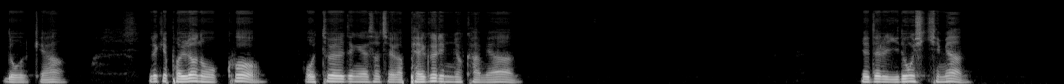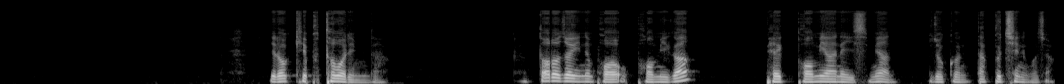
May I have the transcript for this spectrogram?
놓을게요. 이렇게 벌려 놓고 오토웰딩에서 제가 100을 입력하면 얘들을 이동시키면 이렇게 붙어버립니다. 떨어져 있는 버, 범위가 100 범위 안에 있으면 무조건 딱 붙이는 거죠.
